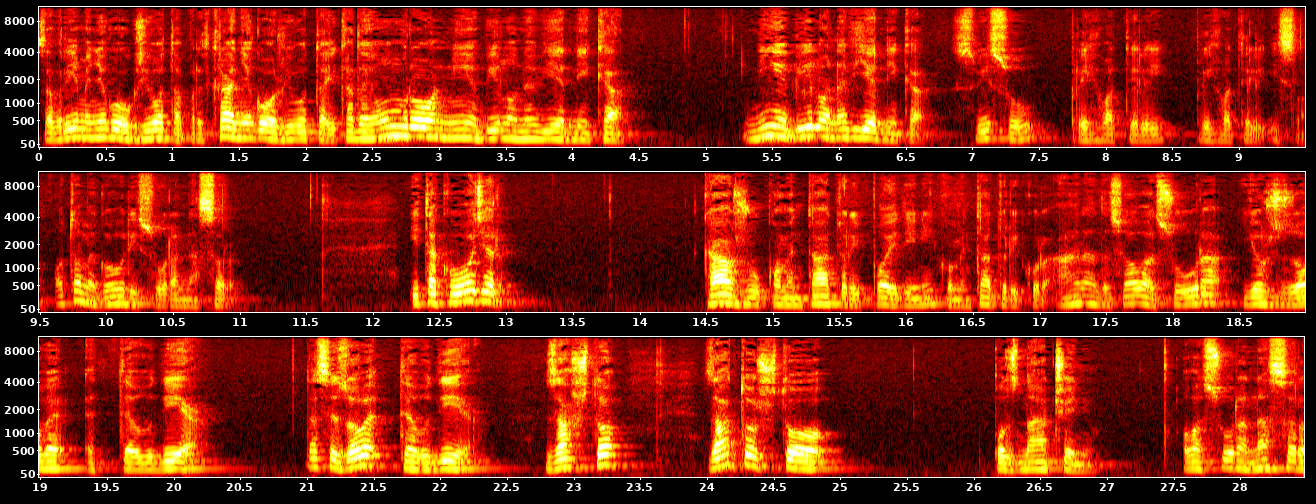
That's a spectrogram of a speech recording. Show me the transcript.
za vrijeme njegovog života, pred kraj njegovog života i kada je umro, nije bilo nevjernika. Nije bilo nevjernika. Svi su prihvatili prihvatili islam. O tome govori sura Nasr. I također kažu komentatori, pojedini komentatori Kur'ana da se ova sura još zove Teudija. Da se zove Teudija. Zašto? Zato što po značenju ova sura Nasr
